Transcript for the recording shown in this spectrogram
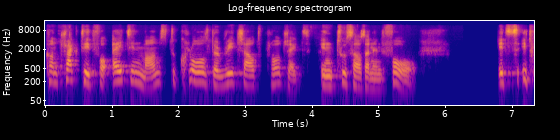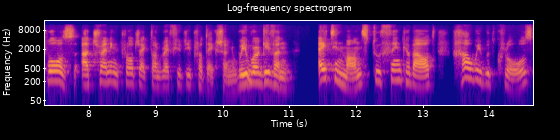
contracted for 18 months to close the Reach Out project in 2004. It's, it was a training project on refugee protection. We were given 18 months to think about how we would close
